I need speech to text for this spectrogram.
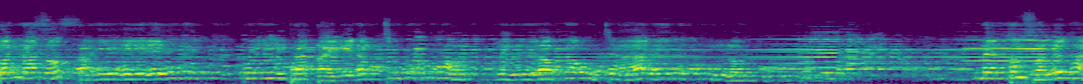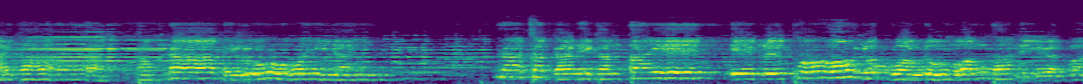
วันน่าสดใส คุณพระไตรนำชูเลือกเก้าจาเริญหล่นแม่นคำสวนเลือกหายคาทำหน้าให้รวยใหญ่ราชการในขันไตเอกหรือโทยศวงดวงท่านเลือนไว้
